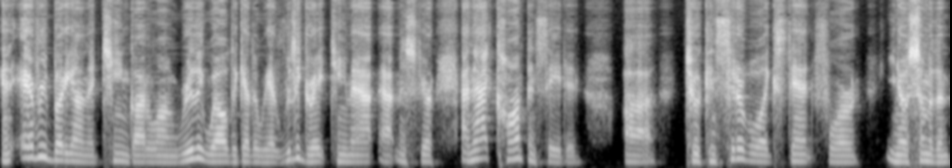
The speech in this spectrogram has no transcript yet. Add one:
And everybody on the team got along really well together. We had really great team atmosphere, and that compensated uh, to a considerable extent for you know some of the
